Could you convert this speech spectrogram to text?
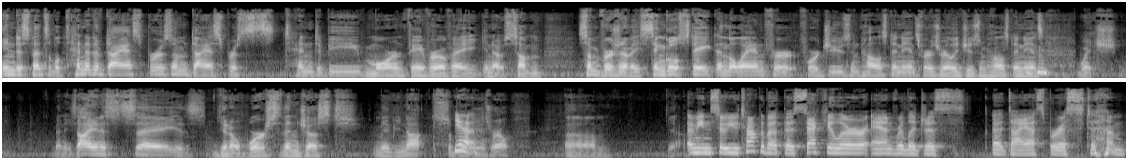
indispensable tenet of diasporism. Diasporists tend to be more in favor of a you know some some version of a single state in the land for, for Jews and Palestinians, for Israeli Jews and Palestinians, mm-hmm. which many Zionists say is you know worse than just maybe not supporting yeah. Israel. Um, yeah. I mean, so you talk about the secular and religious uh, diasporist um,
